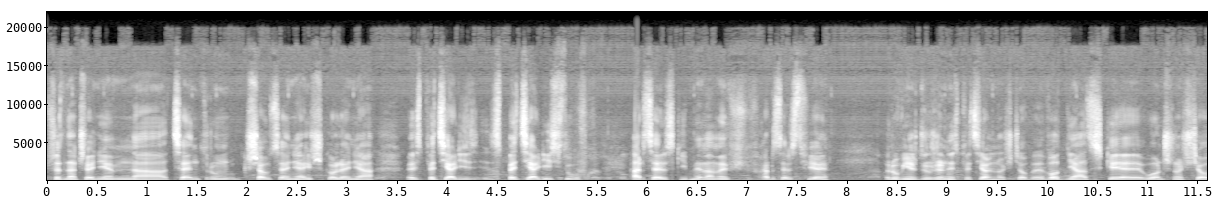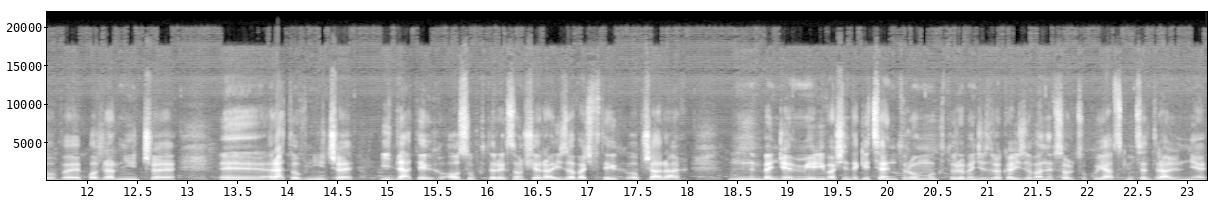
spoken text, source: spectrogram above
przeznaczeniem na Centrum Kształcenia i Szkolenia specjali specjalistów harcerskich. My mamy w harcerstwie również drużyny specjalnościowe, wodniackie, łącznościowe, pożarnicze, e, ratownicze i dla tych osób, które chcą się realizować w tych obszarach, m, będziemy mieli właśnie takie centrum, które będzie zlokalizowane w Solcu Kujawskim, centralnie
